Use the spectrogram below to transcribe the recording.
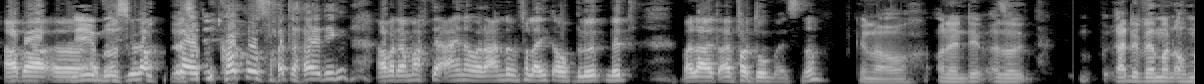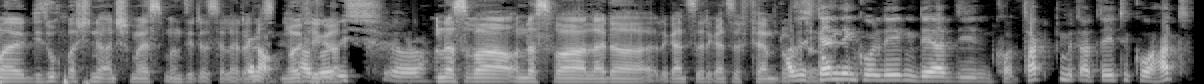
aber äh, nee, also ich will auch, will auch nicht Cottbus verteidigen, aber da macht der eine oder andere vielleicht auch blöd mit, weil er halt einfach dumm ist, ne? Genau. Und in dem, also gerade wenn man auch mal die Suchmaschine anschmeißt, man sieht das ja leider genau. ein bisschen häufiger. Also ich, äh, und das war und das war leider der ganze der ganze Fanblock. Also ich kenne den Kollegen, der den Kontakt mit Atletico hat,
